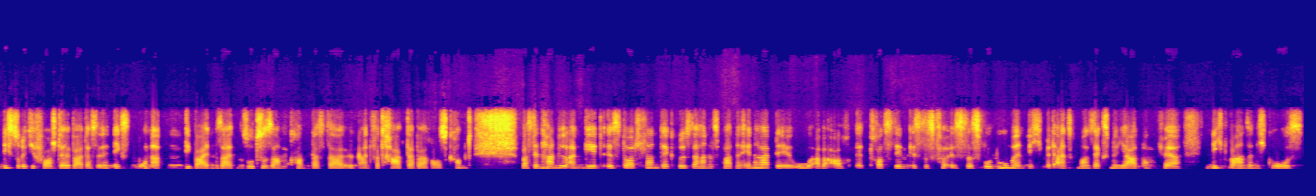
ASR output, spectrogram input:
nicht so richtig vorstellbar, dass in den nächsten Monaten die beiden Seiten so zusammenkommen, dass da irgendein Vertrag dabei rauskommt. Was den Handel angeht, ist Deutschland der größte Handelspartner innerhalb der EU, aber auch äh, trotzdem ist, es, ist das Volumen nicht mit 1,6 Milliarden ungefähr nicht wahnsinnig groß.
